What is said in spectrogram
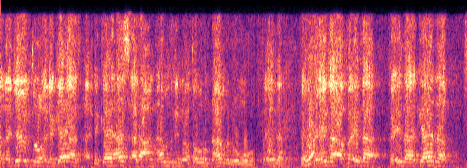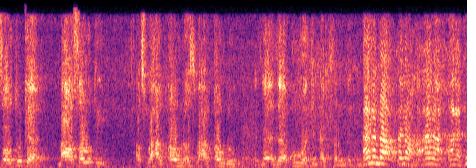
أنا جئت لكي لكي أسأل عن أمر يعتبر من أهم الأمور. فإذا فإذا فإذا فإذا كان صوتك مع صوتي أصبح القول أصبح القول ذا قوة أكثر من الأمر أنا ما أنا أنا أنا في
